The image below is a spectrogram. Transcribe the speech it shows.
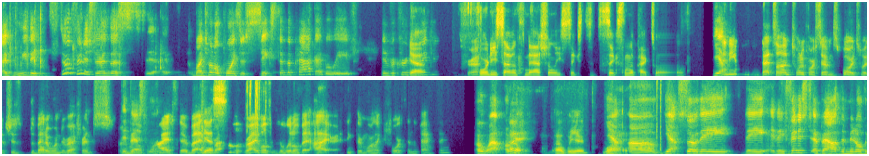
I believe they still finished they're in the my total points they're sixth in the pack i believe in recruiting Yeah. ranking Forty seventh nationally, sixth sixth in the Pac-12. Yeah And even, that's on 24 7 Sports, which is the better one to reference. The I'm best little one. Biased there, but I think Yes. Rival- Rivals is a little bit higher. I think they're more like fourth in the pack there. oh wow okay Oh, weird. Why? Yeah, um, yeah. So they they they finished about the middle of the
